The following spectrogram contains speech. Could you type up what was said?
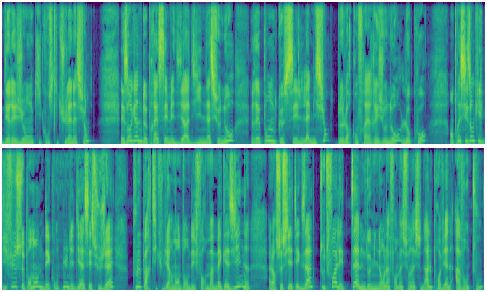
des régions qui constituent la nation? Les organes de presse et médias dits nationaux répondent que c'est la mission de leurs confrères régionaux, locaux, en précisant qu'ils diffusent cependant des contenus dédiés à ces sujets, plus particulièrement dans des formats magazines. Alors ceci est exact, toutefois les thèmes dominant l'information nationale proviennent avant tout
